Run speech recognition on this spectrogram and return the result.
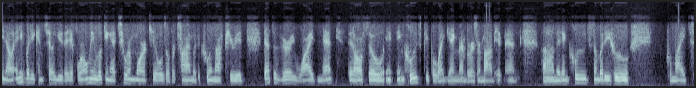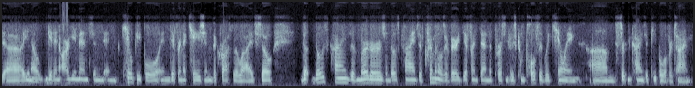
you know, anybody can tell you that if we're only looking at two or more kills over time with a cooling off period, that's a very wide net that also I- includes people like gang members or mob hitmen. Um, it includes somebody who who might, uh, you know, get in arguments and, and kill people in different occasions across their lives. So those kinds of murders and those kinds of criminals are very different than the person who's compulsively killing um, certain kinds of people over time.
